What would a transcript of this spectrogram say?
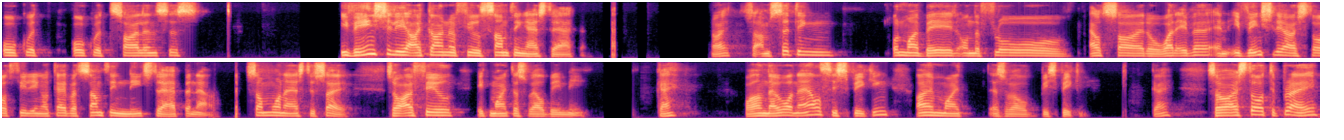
awkward, awkward silences, eventually I kind of feel something has to happen. Right? So I'm sitting on my bed, on the floor, outside, or whatever. And eventually I start feeling, okay, but something needs to happen now. Someone has to say. So I feel it might as well be me. Okay. While no one else is speaking, I might as well be speaking. Okay. So I start to pray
